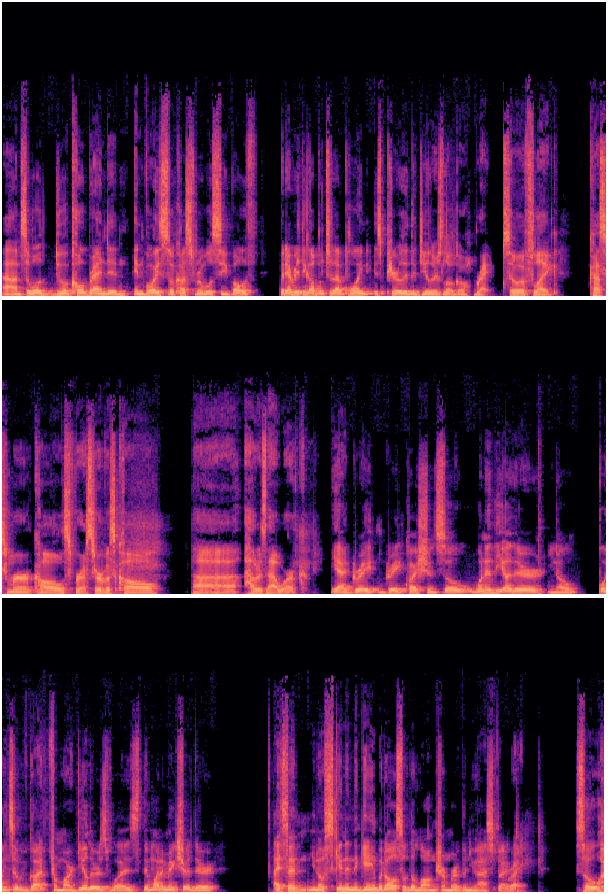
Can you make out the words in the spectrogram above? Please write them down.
Um, so we'll do a co-branded invoice, so customer will see both. But everything up until that point is purely the dealer's logo. Right. So if like customer calls for a service call, uh, how does that work? Yeah, great, great question. So one of the other, you know, points that we've got from our dealers was they want to make sure they're, I said, you know, skin in the game, but also the long-term revenue aspect. Right. So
